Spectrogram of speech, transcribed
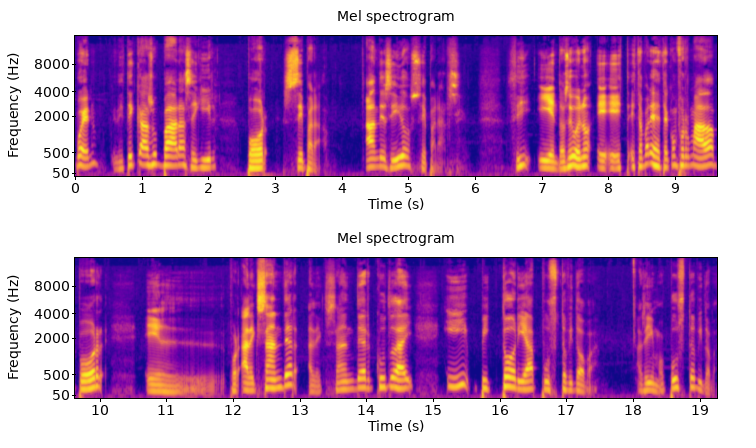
Bueno, en este caso, para seguir por separado. Han decidido separarse. ¿Sí? Y entonces, bueno, e, e, esta pareja está conformada por, el, por Alexander, Alexander Kudlay y Victoria Pustovidova. Así mismo, Pusto Pitova.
